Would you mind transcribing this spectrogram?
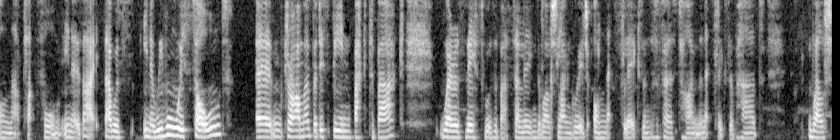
on that platform. You know that that was you know we've always sold um, drama, but it's been back to back. Whereas this was about selling the Welsh language on Netflix, and it's the first time the Netflix have had Welsh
